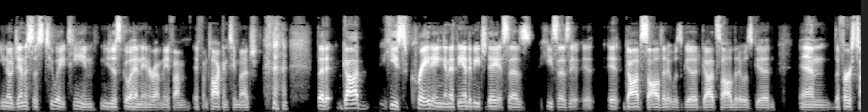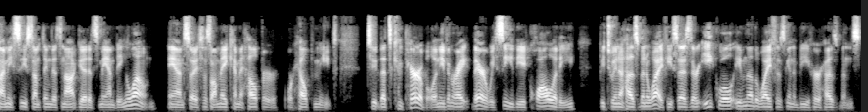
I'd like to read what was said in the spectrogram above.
you know genesis 2.18 you just go ahead and interrupt me if i'm if i'm talking too much. But it, god he's creating and at the end of each day it says he says it, it, it god saw that it was good god saw that it was good. And the first time he sees something that's not good it's man being alone. And so he says i'll make him a helper or help meet to that's comparable. And even right there we see the equality between a husband and wife. He says they're equal even though the wife is going to be her husband's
